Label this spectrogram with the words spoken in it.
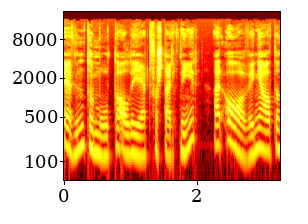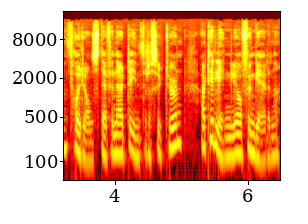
Evnen til å motta alliert forsterkninger er avhengig av at den forhåndsdefinerte infrastrukturen er tilgjengelig og fungerende.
